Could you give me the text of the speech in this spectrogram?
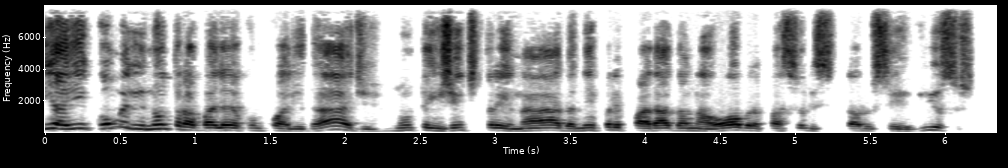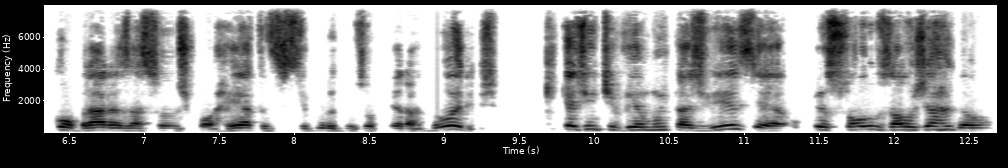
E aí, como ele não trabalha com qualidade, não tem gente treinada nem preparada na obra para solicitar os serviços, cobrar as ações corretas e seguras dos operadores, o que a gente vê muitas vezes é o pessoal usar o jargão:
